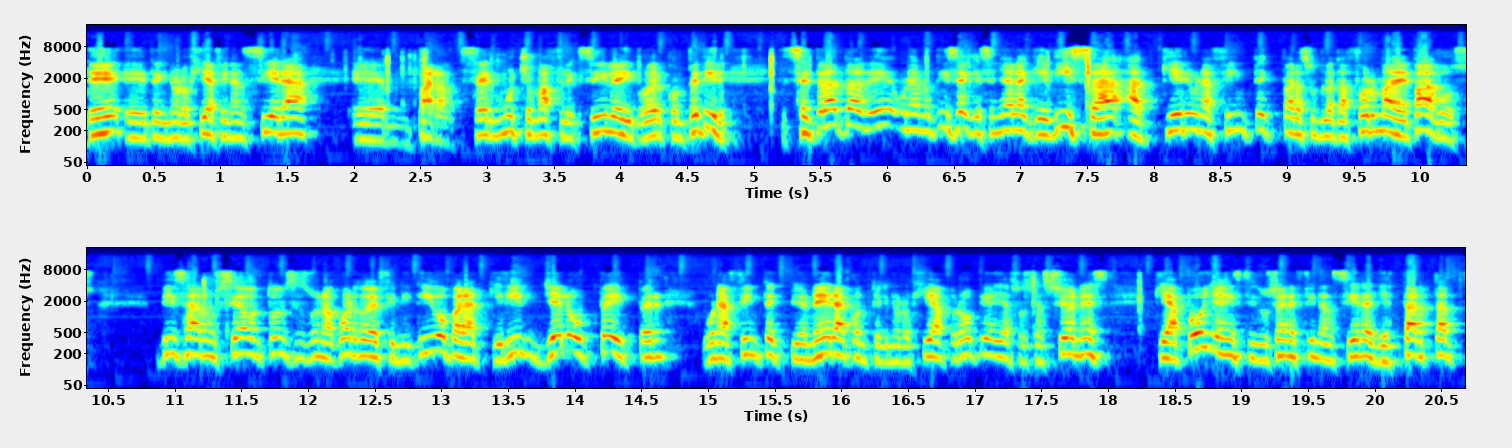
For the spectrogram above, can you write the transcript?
eh, tecnología financiera para ser mucho más flexible y poder competir. Se trata de una noticia que señala que Visa adquiere una fintech para su plataforma de pagos. Visa ha anunciado entonces un acuerdo definitivo para adquirir Yellow Paper, una fintech pionera con tecnología propia y asociaciones que apoya a instituciones financieras y startups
